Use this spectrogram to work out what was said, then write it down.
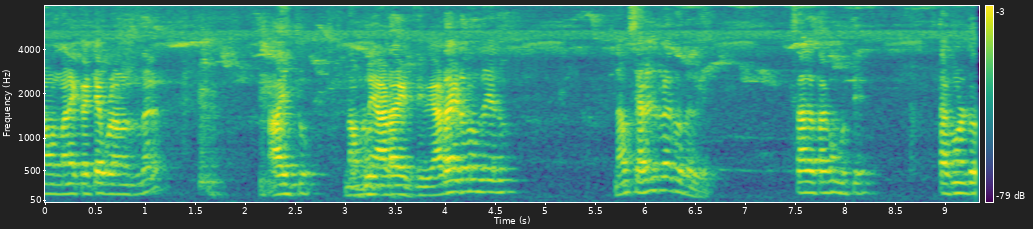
ನಾವು ಮನೆ ಕಟ್ಟೇ ಬಿಡೋಣ ಅಂತಂದಾಗ ಆಯಿತು, ನಮ್ಮನೆ ಅಡ ಇಡ್ತೀವಿ. ಅಡ ಇಡೋದು ಅಂದ್ರೆ ಏನು? ನಾವು ಸರೆಂಡರ್ ಹಾಕೋದಲ್ಲಿ ಸಾಲ ತಗೊಂಡ್ಬಿಡ್ತೀವಿ. ತಗೊಂಡು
